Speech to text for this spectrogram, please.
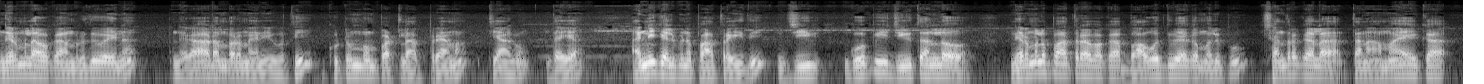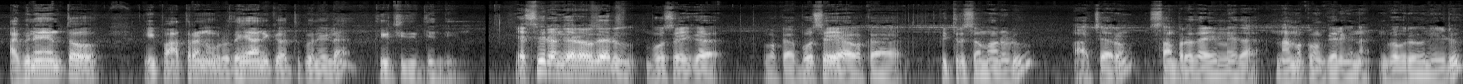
నిర్మల ఒక మృదువైన నిరాడంబరమైన యువతి కుటుంబం పట్ల ప్రేమ త్యాగం దయ అన్నీ కలిపిన పాత్ర ఇది. జీ గోపి జీవితంలో నిర్మల పాత్ర ఒక భావోద్వేగ మలుపు. చంద్రకళ తన అమాయక అభినయంతో ఈ పాత్రను హృదయానికి అత్తుకునేలా తీర్చిదిద్దింది. ఎస్వి రంగారావు గారు బోసయ్యగా ఒక బోసయ్య ఒక పితృ సమానుడు ఆచారం సాంప్రదాయం మీద నమ్మకం కలిగిన గౌరవనీయుడు.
